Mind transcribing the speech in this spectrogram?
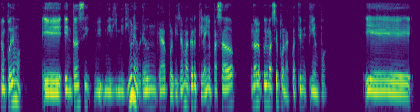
No podemos. Eh, entonces me, me di- me dio una bronca porque yo me acuerdo que el año pasado no lo pudimos hacer por una cuestión de tiempo. Eh,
